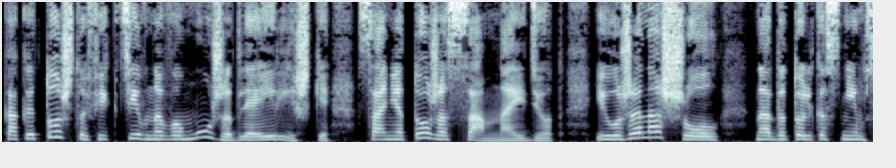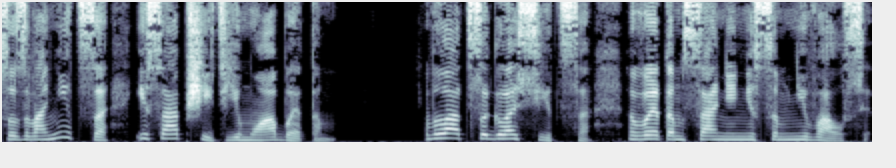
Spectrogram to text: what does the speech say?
Как и то, что фиктивного мужа для Иришки Саня тоже сам найдет. И уже нашел, надо только с ним созвониться и сообщить ему об этом. Влад согласится, в этом Саня не сомневался.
